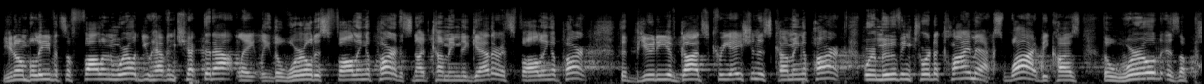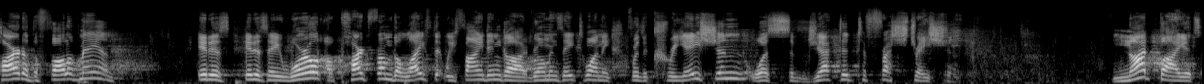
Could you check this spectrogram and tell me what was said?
You don't believe it's a fallen world? You haven't checked it out lately. The world is falling apart. It's not coming together. It's falling apart. The beauty of God's creation is coming apart. We're moving toward a climax. Why? Because the world is a part of the fall of man. It is, it is a world apart from the life that we find in God. Romans 8:20. For the creation was subjected to frustration. Not by its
